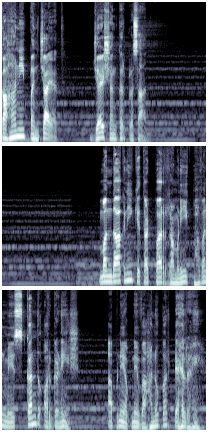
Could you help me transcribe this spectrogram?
कहानी पंचायत, जयशंकर प्रसाद। मंदाकिनी के तट पर रमणीक भवन में स्कंद और गणेश अपने अपने वाहनों पर टहल रहे हैं।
